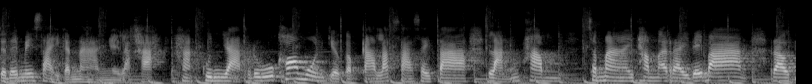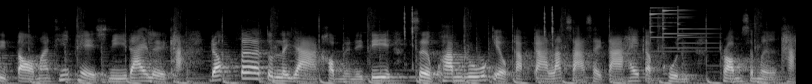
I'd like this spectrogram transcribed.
จะได้ไม่ใส่กันนานไงล่ะคะ หากคุณอยากรู้ข้อมูลเกี่ยวกับการรักษาสายตาหลังทำสมายทำอะไรได้บ้าง เราติดต่อมาที่เพจนี้ได้เลยค่ะ ดรตุลยาคอมมูนิตี้เสิร์ฟความรู้เกี่ยวกับการรักษาสายตาให้กับคุณพร้อมเสมอค่ะ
